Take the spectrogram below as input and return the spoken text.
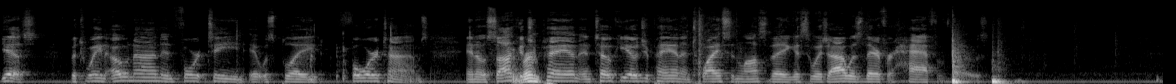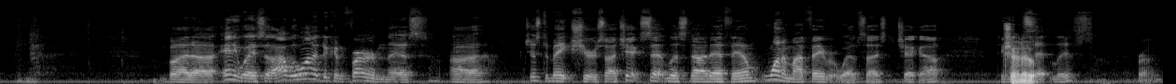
Yes, between 09 and 14, it was played four times. In Osaka. Japan, and Tokyo, Japan, and twice in Las Vegas, which I was there for half of those. But uh, anyway, so I wanted to confirm this uh, just to make sure. So I checked setlist.fm, one of my favorite websites to check out to Shout get out. set lists from.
